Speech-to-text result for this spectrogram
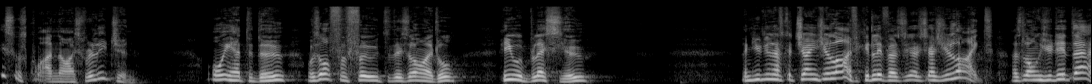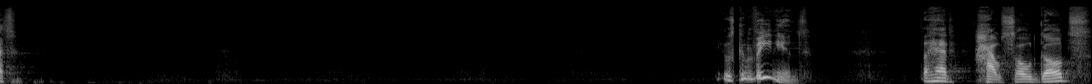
This was quite a nice religion. All you had to do was offer food to this idol, he would bless you, and you didn't have to change your life. You could live as, as, as you liked, as long as you did that. It was convenient. They had household gods.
